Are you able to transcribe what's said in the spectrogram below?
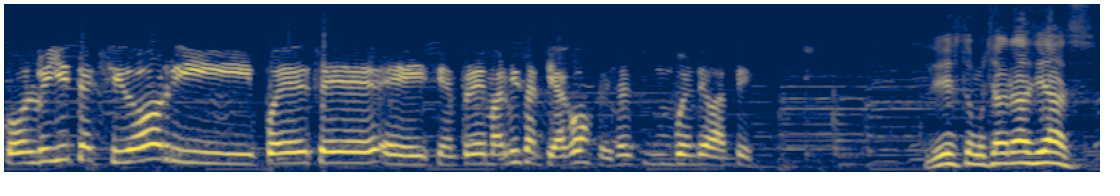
Con Luigi Texidor y pues eh, eh, siempre Marvin Santiago. Ese es un buen debate. Listo, muchas gracias.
